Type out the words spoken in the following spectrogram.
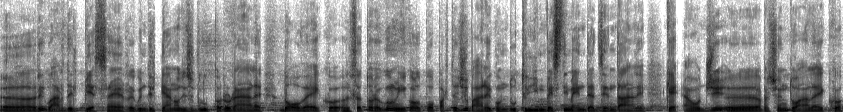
eh, riguarda il PSR, quindi il piano di sviluppo rurale, dove ecco, il settore agrumicolo può partecipare con tutti gli investimenti aziendali che oggi eh, la percentuale ecco,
